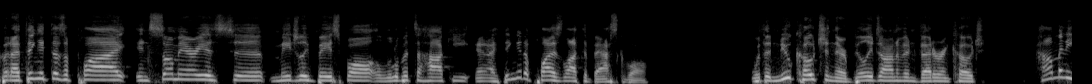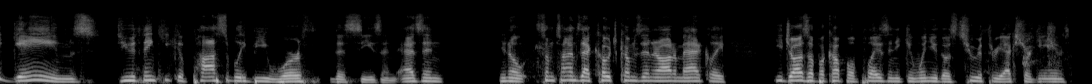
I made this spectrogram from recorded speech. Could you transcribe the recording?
but I think it does apply in some areas to Major League Baseball, a little bit to hockey, and I think it applies a lot to basketball. With a new coach in there, Billy Donovan, veteran coach, how many games do you think he could possibly be worth this season? As in, you know, sometimes that coach comes in and automatically he draws up a couple of plays and he can win you those two or three extra games.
